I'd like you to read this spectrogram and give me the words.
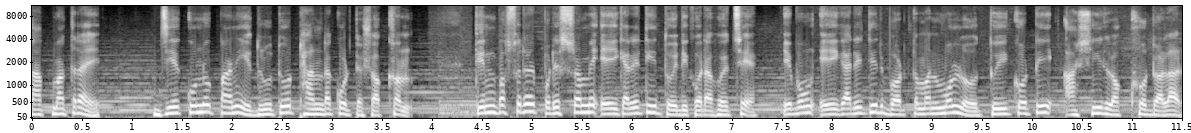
তাপমাত্রায় যে কোনো পানি দ্রুত ঠান্ডা করতে সক্ষম। তিন বছরের পরিশ্রমে এই গাড়িটি তৈরি করা হয়েছে এবং এই গাড়িটির বর্তমান মূল্য দুই কোটি আশি লক্ষ ডলার,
